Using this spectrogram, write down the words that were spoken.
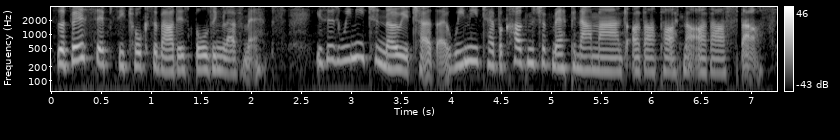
So the first steps he talks about is building love maps. He says we need to know each other. We need to have a cognitive map in our mind of our partner, of our spouse.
